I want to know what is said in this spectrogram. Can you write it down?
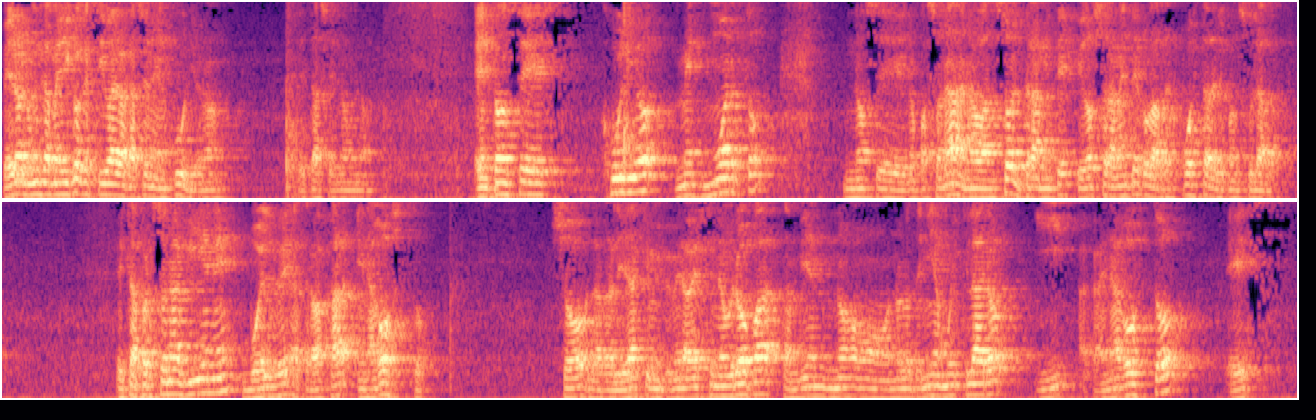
pero nunca me dijo que se iba de vacaciones en julio, ¿no? Detalle, no, no. Entonces, julio, mes muerto, no, se, no pasó nada, no avanzó el trámite, quedó solamente con la respuesta del consulado. Esta persona viene, vuelve a trabajar en agosto. Yo, la realidad es que mi primera vez en Europa también no, no lo tenía muy claro y acá en agosto es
